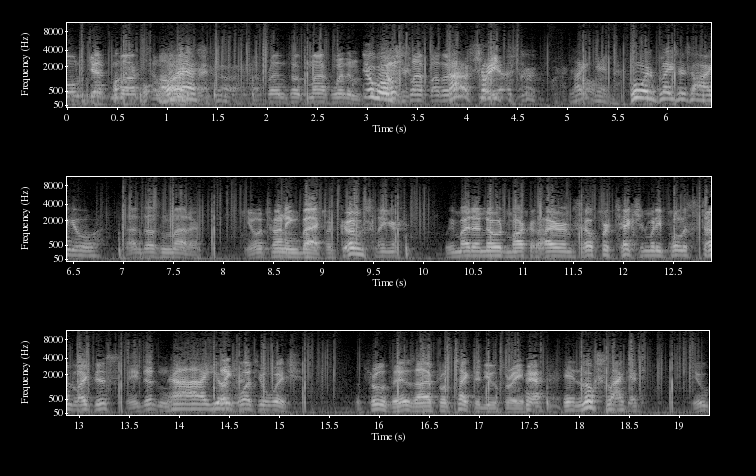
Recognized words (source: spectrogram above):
won't get Mark tonight. What? My friend took Mark with him. You won't- Don't slap other. I'll show you. Lightning. Who in places are you? That doesn't matter. You're turning back. A gunslinger. We might have known Mark would hire himself protection when he pulled a stunt like this. He didn't. Ah, you. Think what you wish. The truth is, I protected you three. Yeah, it looks like it. You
